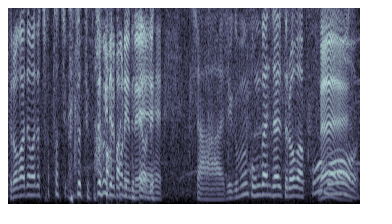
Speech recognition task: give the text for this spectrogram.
들어가자마자 첫 터치가 또 득점이 될 뻔했네요. 네. 네. 자, 지금은 공간 잘 들어갔고 네. 뭐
